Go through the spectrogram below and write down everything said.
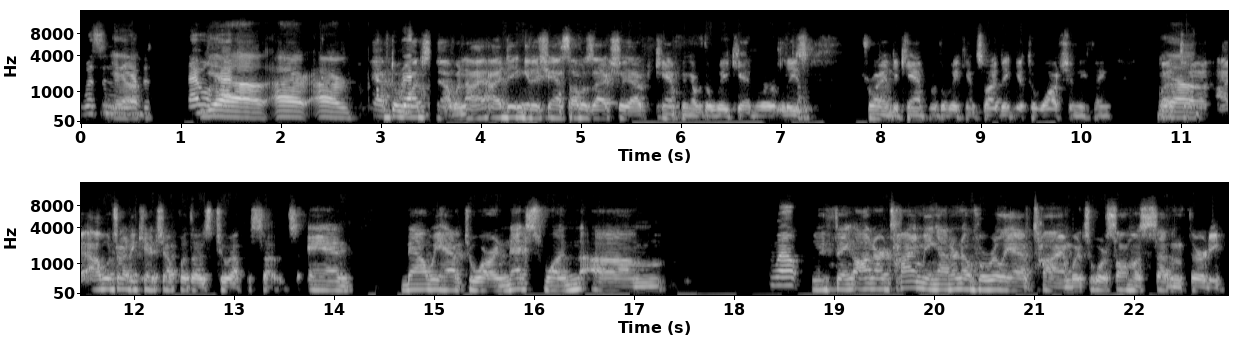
listen yeah. to the episode. yeah, have our, our I have to watch that one. I, I didn't get a chance. I was actually out camping over the weekend, or at least trying to camp over the weekend, so I didn't get to watch anything. But yeah. uh, I, I, will try to catch up with those two episodes. And now we have to our next one. Um, well, we think on our timing. I don't know if we really have time, which we're almost seven thirty.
